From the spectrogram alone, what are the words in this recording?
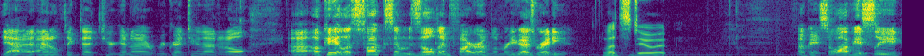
yeah, I, I don't think that you're gonna regret doing that at all. Uh, okay, let's talk some Zelda and Fire Emblem. Are you guys ready? Let's do it. Okay, so obviously,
